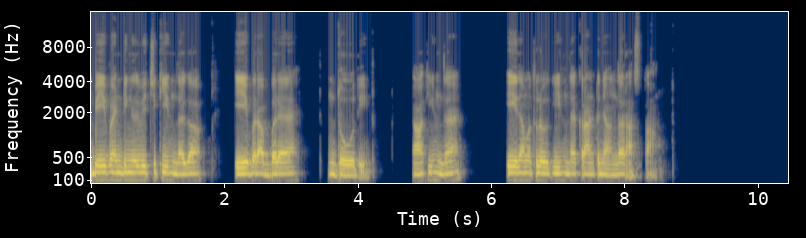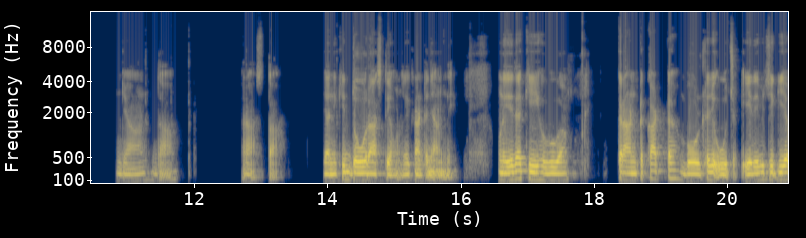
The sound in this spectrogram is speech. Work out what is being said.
ਵੇਵ ਵਾਈਂਡਿੰਗ ਦੇ ਵਿੱਚ ਕੀ ਹੁੰਦਾ ਹੈਗਾ? A ਬਰਾਬਰ ਹੈ 2 ਦੀ। ਆ ਕੀ ਹੁੰਦਾ ਹੈ? A ਦਾ ਮਤਲਬ ਕੀ ਹੁੰਦਾ ਕਰੰਟ ਜਾਣ ਦਾ ਰਸਤਾ। ਜਾਣ ਦਾ ਰਸਤਾ। ਯਾਨੀ ਕਿ ਦੋ ਰਸਤੇ ਹੋਣਗੇ ਕਰੰਟ ਜਾਣ ਦੇ। ਹੁਣ ਇਹਦਾ ਕੀ ਹੋਊਗਾ? ਕਰੰਟ ਘੱਟ, ਵੋਲਟੇਜ ਉੱਚ। ਇਹਦੇ ਵਿੱਚ ਕੀ ਹੈ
